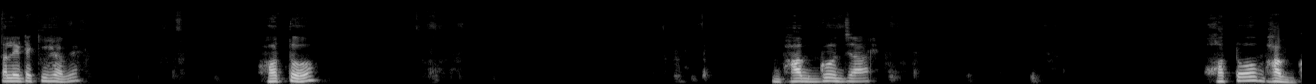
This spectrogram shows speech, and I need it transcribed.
তাহলে এটা কি হবে? হত ভাগ্য যার হতভাগ্য।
